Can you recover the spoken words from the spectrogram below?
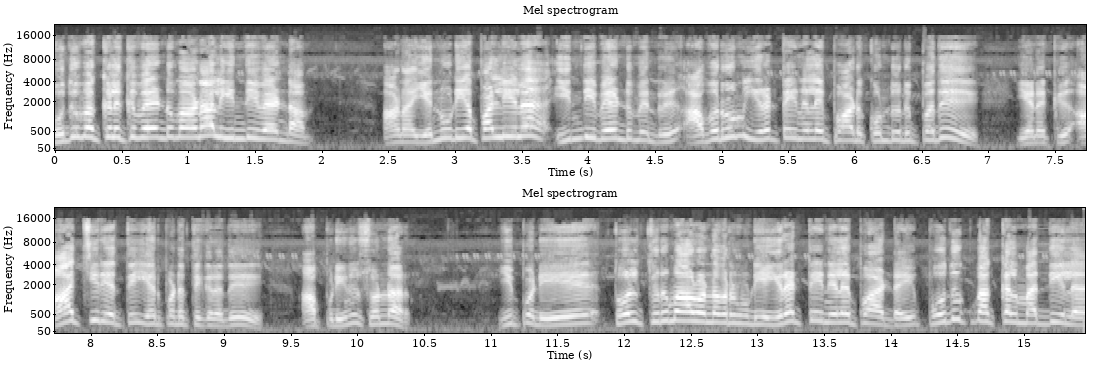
பொதுமக்களுக்கு வேண்டுமானால் இந்தி வேண்டாம். ஆனால் என்னுடைய பள்ளியில் இந்தி வேண்டும் என்று அவரும் இரட்டை நிலைப்பாடு கொண்டிருப்பது எனக்கு ஆச்சரியத்தை ஏற்படுத்துகிறது அப்படின்னு சொன்னார். இப்படி தொல் திருமாவளவன் அவர்களுடைய இரட்டை நிலைப்பாட்டை பொதுமக்கள் மத்தியில்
